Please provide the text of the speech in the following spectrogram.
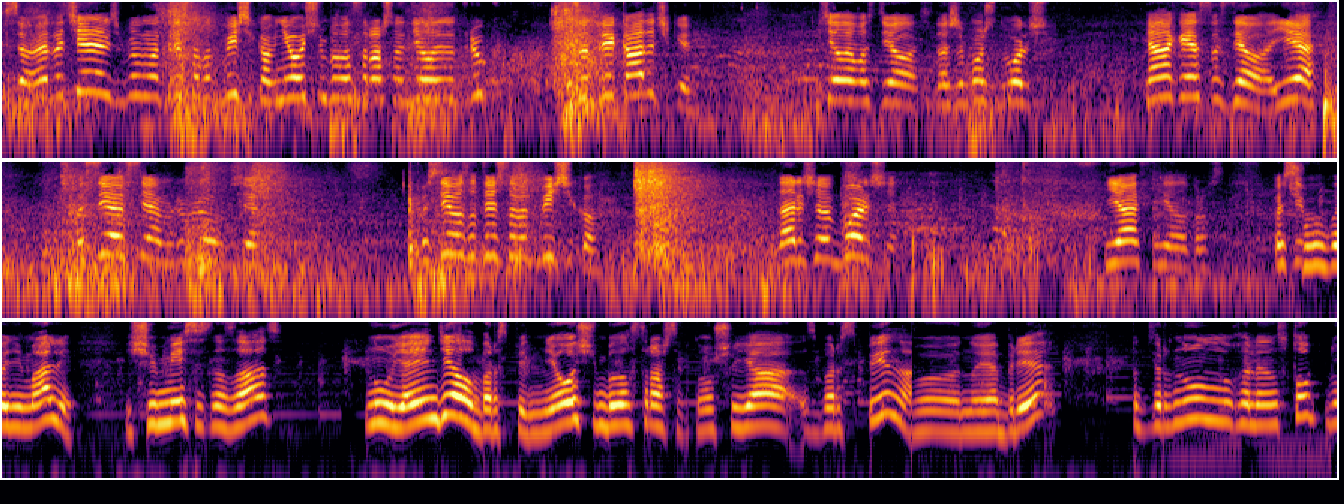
Все, это челлендж был на 300 подписчиков. Мне очень было страшно делать этот трюк. За две каточки хотела его сделать, даже может больше. Я наконец-то сделала. Е! Спасибо всем, люблю всех. Спасибо за 300 подписчиков. Дальше больше. Я офигела просто. Спасибо. Чтобы вы понимали, еще месяц назад, ну, я не делал барспин. Мне очень было страшно, потому что я с барспина в ноябре подвернул голеностоп, ну,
